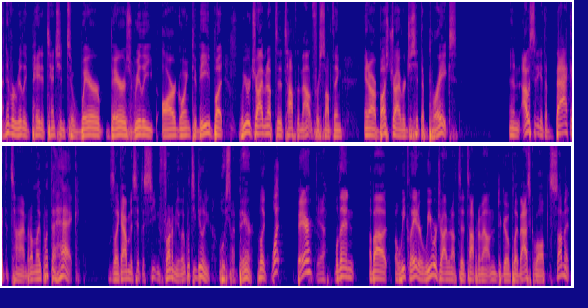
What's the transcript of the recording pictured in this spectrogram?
I never really paid attention to where bears really are going to be, but we were driving up to the top of the mountain for something, and our bus driver just hit the brakes. And I was sitting at the back at the time, but I'm like, what the heck? It's like I'm gonna sit the seat in front of me. Like, what's he doing? Oh, he saw a bear. Like, what? Bear? Yeah. Well, then about a week later, we were driving up to the top of the mountain to go play basketball up the summit,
